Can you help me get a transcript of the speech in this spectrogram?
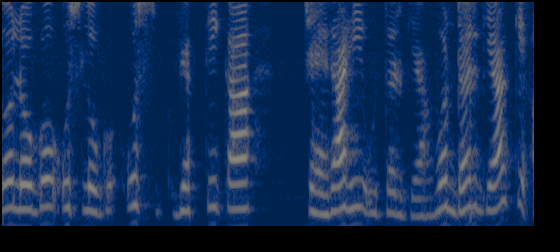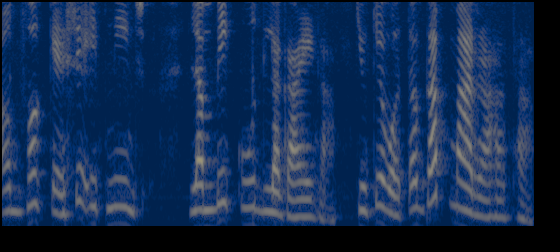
तो लोगों, उस लोगों, उस व्यक्ति का चेहरा ही उतर गया। वो डर गया कि अब वह कैसे इतनी लंबी कूद लगाएगा, क्योंकि वो तो गप मार रहा था।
